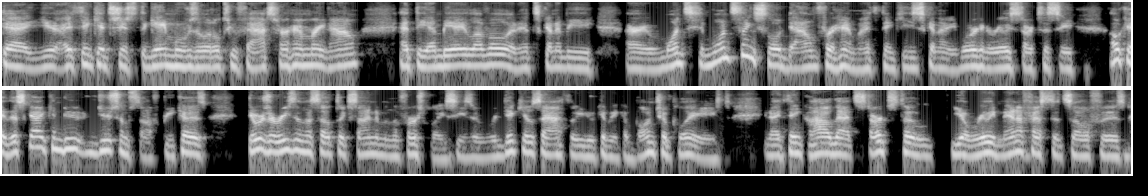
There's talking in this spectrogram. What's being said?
yeah, you, I think it's just the game moves a little too fast for him right now at the NBA level, and it's going to be all right. Once once things slow down for him, I think he's gonna we're gonna really start to see, okay, this guy can do do some stuff because there was a reason the Celtics signed him in the first place. He's a ridiculous athlete who can make a bunch of plays, and I think how that starts to you know really manifest itself is.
